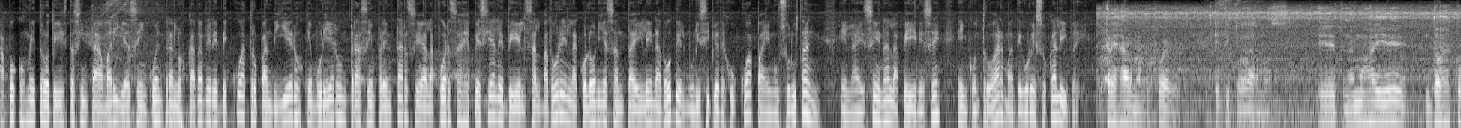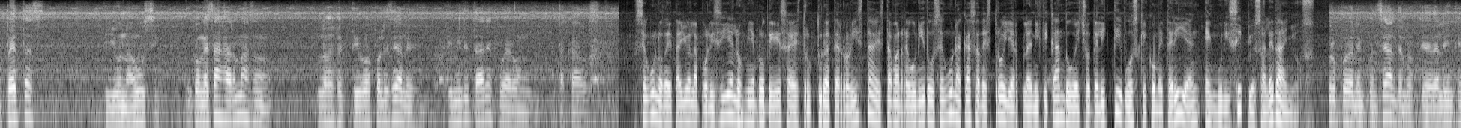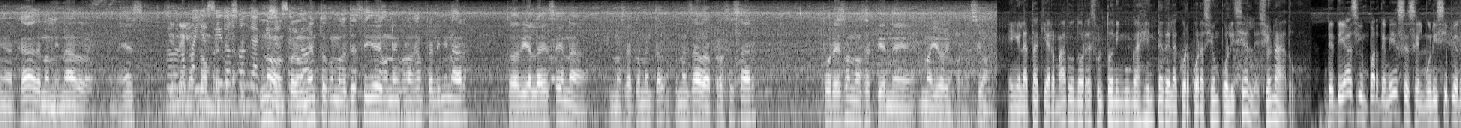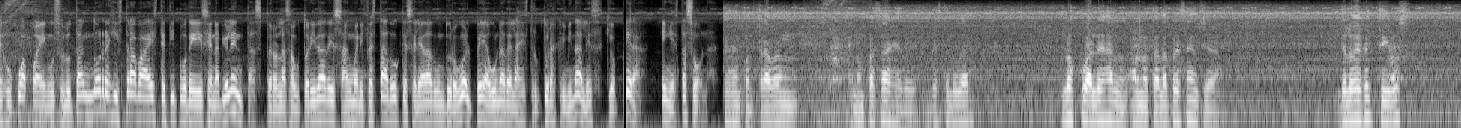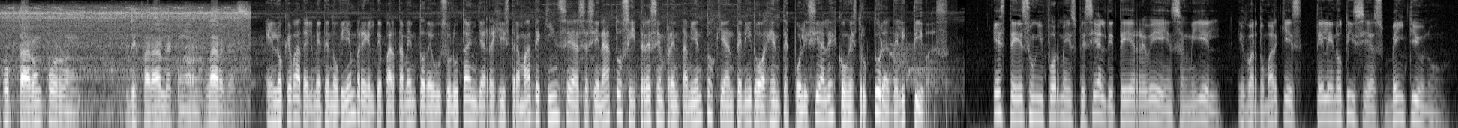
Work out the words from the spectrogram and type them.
A pocos metros de esta cinta amarilla se encuentran los cadáveres de cuatro pandilleros que murieron tras enfrentarse a las fuerzas especiales de El Salvador en la colonia Santa Elena II del municipio de Jucuapa, en Usulután. En la escena, la PNC encontró armas de grueso calibre. Tres armas de fuego. ¿Qué tipo de armas? Eh, tenemos ahí dos escopetas y una UCI. Con esas armas los efectivos policiales y militares fueron atacados. Según lo detalló la policía, los miembros de esa estructura terrorista estaban reunidos en una casa destroyer planificando hechos delictivos que cometerían en municipios aledaños. Grupo delincuencial de los que delinquen acá, denominado MS. ¿Tiene los, nombres son de aquí No, por el momento, como les decía, es una información preliminar. Todavía la escena no se ha comenzado a procesar. Por eso no se tiene mayor información. En el ataque armado no resultó ningún agente de la corporación policial lesionado. Desde hace un par de meses el municipio de Jucuapa en Usulután no registraba este tipo de escenas violentas, pero las autoridades han manifestado que se le ha dado un duro golpe a una de las estructuras criminales que opera en esta zona. Se encontraban en un pasaje de, este lugar, los cuales al notar la presencia de los efectivos optaron por dispararles con armas largas. En lo que va del mes de noviembre, el departamento de Usulután ya registra más de 15 asesinatos y tres enfrentamientos que han tenido agentes policiales con estructuras delictivas. Este es un informe especial de TRB en San Miguel. Eduardo Márquez, Telenoticias 21.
